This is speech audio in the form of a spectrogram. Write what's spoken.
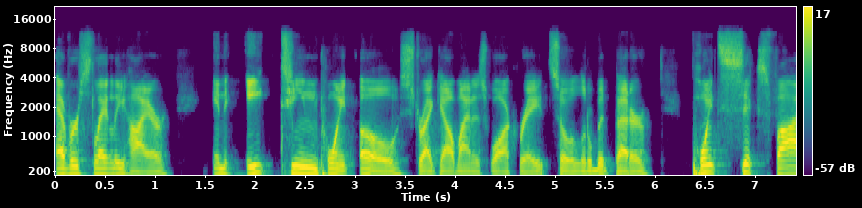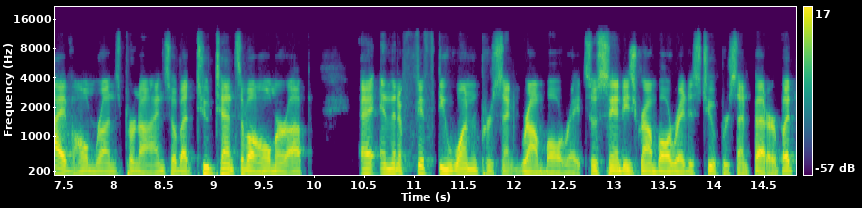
ever slightly higher, an 18.0 strikeout minus walk rate, so a little bit better, 0.65 home runs per nine, so about two tenths of a homer up, and then a 51% ground ball rate. So Sandy's ground ball rate is 2% better, but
